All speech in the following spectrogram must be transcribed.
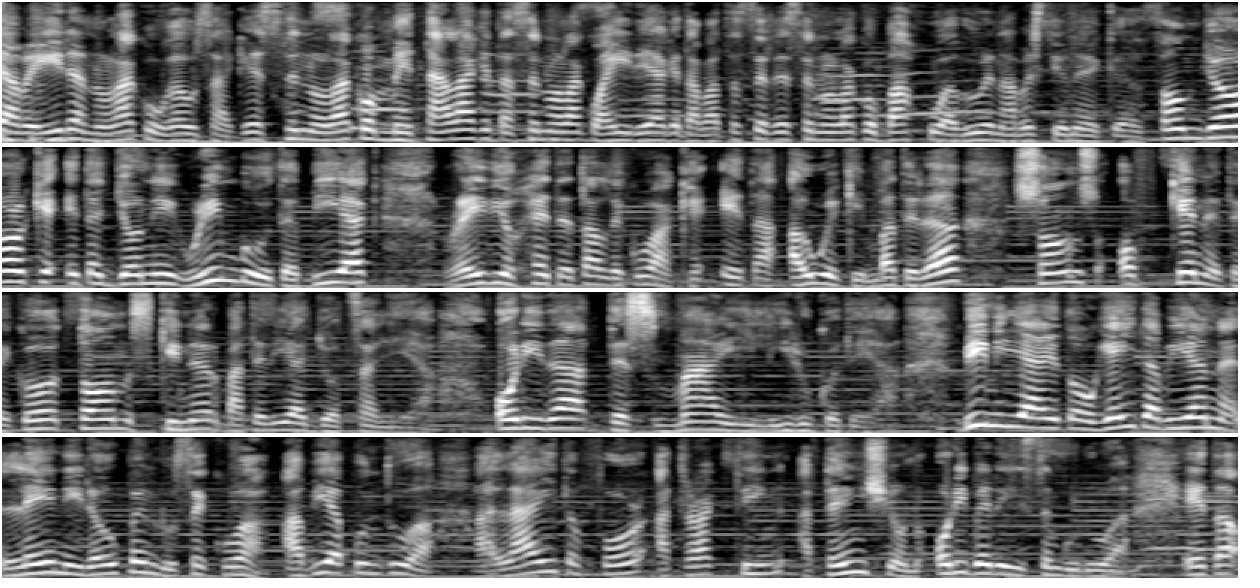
Begira, begira nolako gauzak, ez zen nolako metalak eta zen nolako aireak eta batez ere zen nolako bajua duen abestionek. Thom York eta Johnny Greenwood biak Radiohead taldekoak eta hauekin batera Sons of Kennetheko Tom Skinner bateria jotzailea. Hori da The Smile irukotea. 2000 eta hogeita bian lehen iraupen luzekoa, abia puntua, A Light for Attracting Attention, hori bere izenburua. Eta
